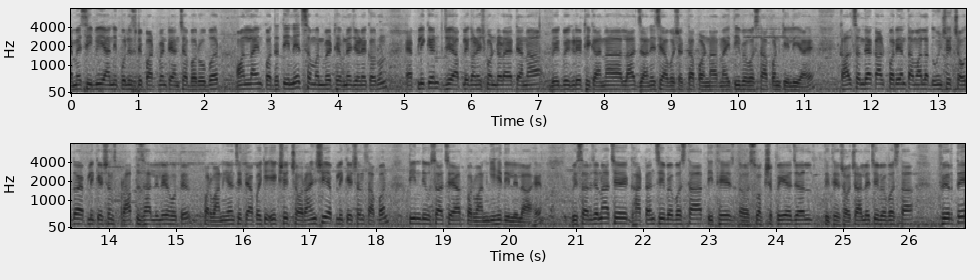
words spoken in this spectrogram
एम एस सी बी आणि पोलीस डिपार्टमेंट यांच्याबरोबर ऑनलाईन पद्धतीनेच समन्वय ठेवणे जेणेकरून ॲप्लिकंट जे आपले गणेश मंडळ आहे त्यांना वेगवेगळे ठिकाणाला जाण्याची आवश्यकता पडणार नाही. ती व्यवस्था आपण केली आहे. काल संध्याकाळपर्यंत आम्हाला दोनशे चौदा ॲप्लिकेशन्स प्राप्त झालेले होते. परवानग्यांचे त्यापैकी एकशे चौऱ्याऐंशी ॲप्लिकेशन्स आपण तीन दिवसाच्या आत परवानगीही दिलेलं आहे. विसर्जनाचे घाटांची व्यवस्था तिथे स्वच्छ पेयजल तिथे शौचालयाची व्यवस्था फिरते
